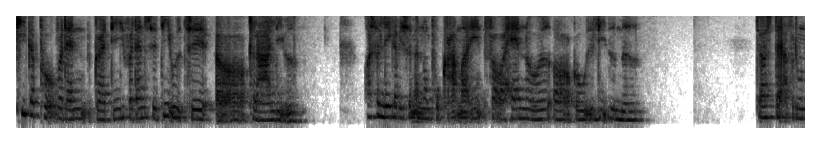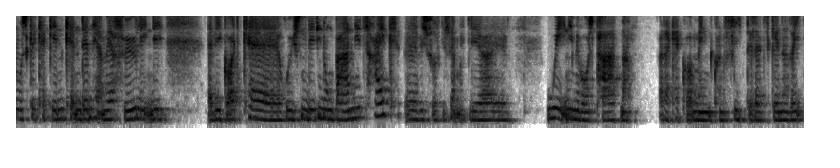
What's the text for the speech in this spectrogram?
kigger på, hvordan gør de, hvordan ser de ud til at klare livet. Og så lægger vi simpelthen nogle programmer ind for at have noget at gå ud i livet med. Det er også derfor, du måske kan genkende den her med at føle egentlig, at vi godt kan ryge sådan lidt i nogle barnlige træk, øh, hvis vi for eksempel bliver øh, uenige med vores partner, og der kan komme en konflikt eller et skænderi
